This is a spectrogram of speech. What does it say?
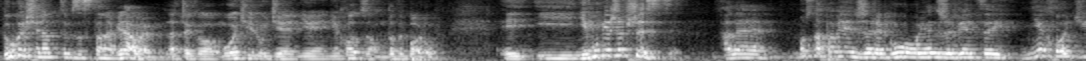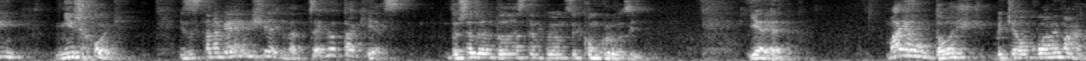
długo się nad tym zastanawiałem, dlaczego młodzi ludzie nie, nie chodzą do wyborów. I, I nie mówię, że wszyscy, ale można powiedzieć, że regułą jest, że więcej nie chodzi niż chodzi. I zastanawiałem się, dlaczego tak jest. Doszedłem do następujących konkluzji. Jeden. Mają dość bycia okłamywani.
